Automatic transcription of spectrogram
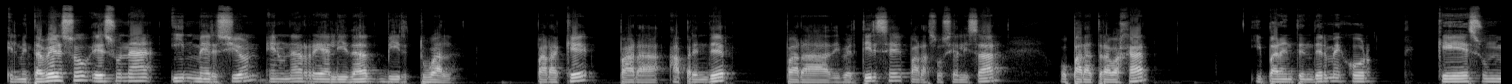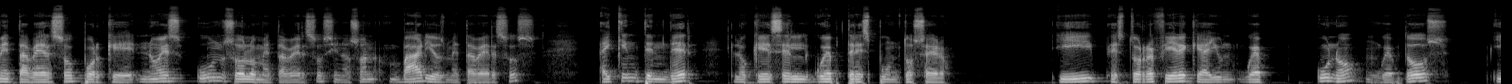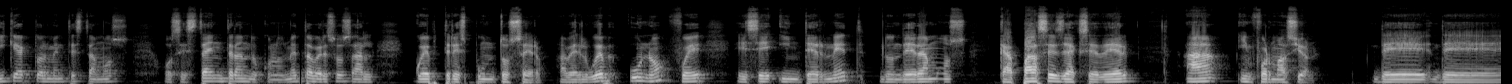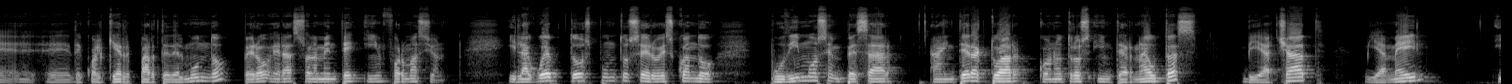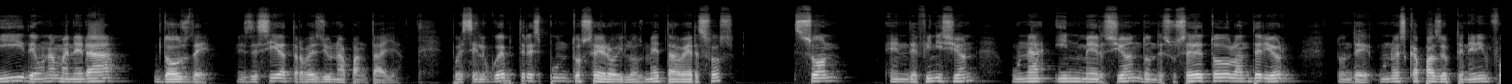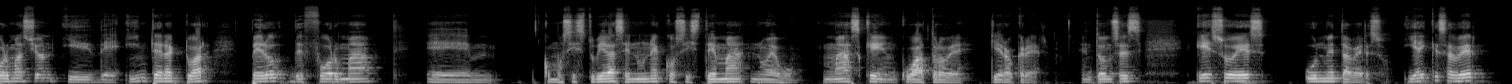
El metaverso es una inmersión en una realidad virtual. ¿Para qué? Para aprender, para divertirse, para socializar o para trabajar y para entender mejor qué es un metaverso porque no es un solo metaverso, sino son varios metaversos hay que entender lo que es el web 3.0. Y esto refiere que hay un web 1, un web 2 y que actualmente estamos o se está entrando con los metaversos al web 3.0. A ver, el web 1 fue ese internet donde éramos capaces de acceder a información de, de, eh, cualquier parte del mundo, pero era solamente información. Y la web 2.0 es cuando pudimos empezar a interactuar con otros internautas vía chat, vía mail y de una manera 2D, es decir, a través de una pantalla. Pues el web 3.0 y los metaversos son en definición una inmersión donde sucede todo lo anterior, donde uno es capaz de obtener información y de interactuar, pero de forma Em, como si estuvieras en un ecosistema nuevo, más que en 4D, quiero creer. Entonces, eso es un metaverso. Y hay que saber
